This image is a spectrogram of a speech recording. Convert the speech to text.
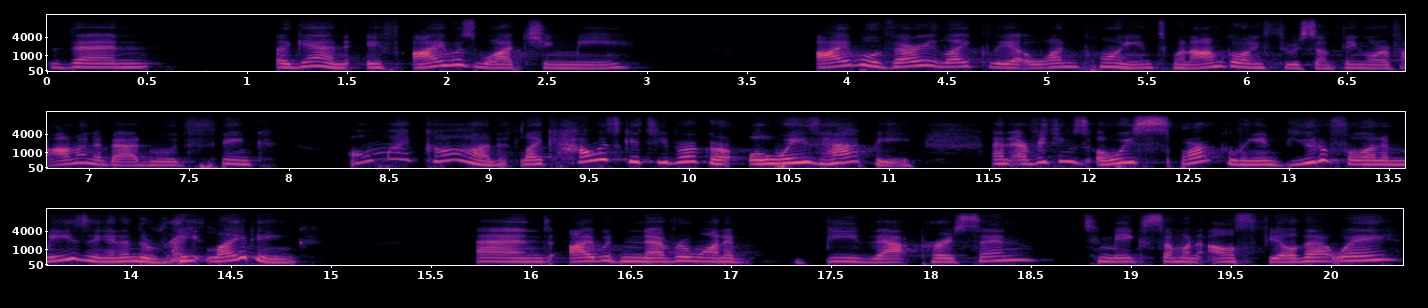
then again, if I was watching me, I will very likely at one point when I'm going through something or if I'm in a bad mood think, oh my God, like how is Gitty Berger always happy? And everything's always sparkly and beautiful and amazing and in the right lighting. And I would never want to be that person to make someone else feel that way.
